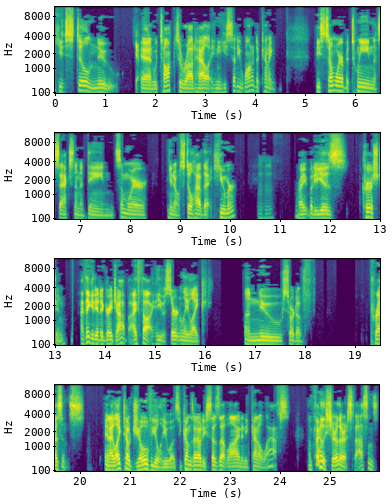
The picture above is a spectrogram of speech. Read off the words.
he's still new. Yes. And we talked to Rod Hallett, and he said he wanted to kind of be somewhere between the Saxon and a Dane, somewhere, you know, still have that humor, hmm right? But he is Christian. I think he did a great job. I thought he was certainly like a new sort of presence. And I liked how jovial he was. He comes out, he says that line, and he kind of laughs. I'm fairly sure they're assassins.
